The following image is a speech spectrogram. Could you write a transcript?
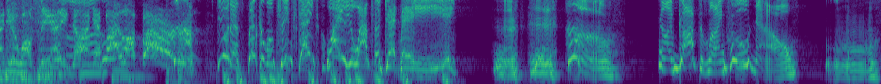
and you won't see any till I get my lumber! You despicable cheapskate! Why are you out to get me? oh, I've got to find food now. Mm.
